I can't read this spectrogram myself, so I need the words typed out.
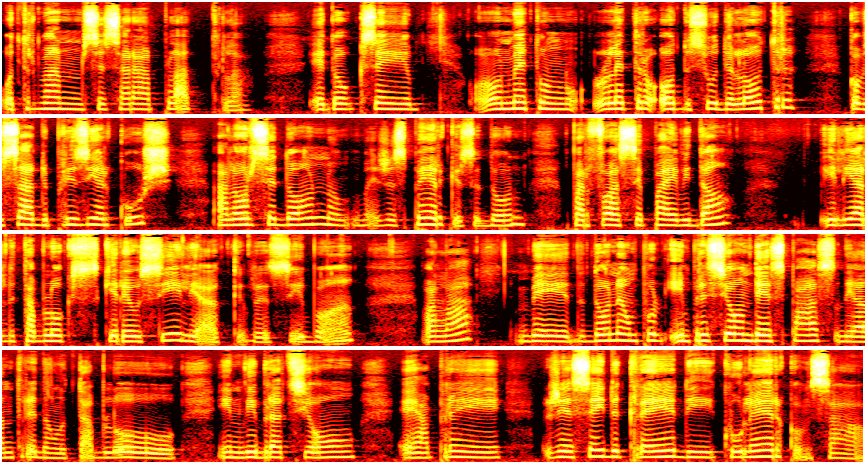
Autrement, ce sera plate, là. Et donc, on met une lettre au-dessous de l'autre, comme ça de plusieurs couches, alors se donne, j'espère que se donne, parfois c'est pas évident, il y a des tableaux qui réussissent, il y a qui réussissent bon, voilà, mais de donner un peu l'impression d'espace, d'entrer dans le tableau, une vibration, et après j'essaie de créer des couleurs comme ça,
